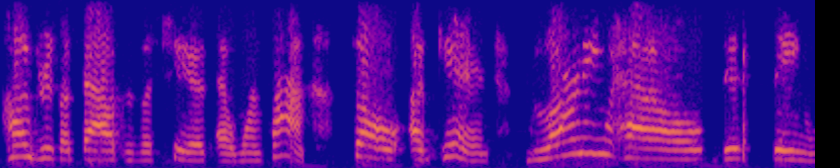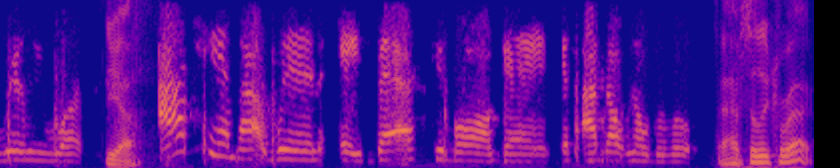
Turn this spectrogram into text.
hundreds of thousands of shares at one time. So again, learning how this thing really works. Yeah. I cannot win a basketball game if I don't know the rules. Absolutely correct.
